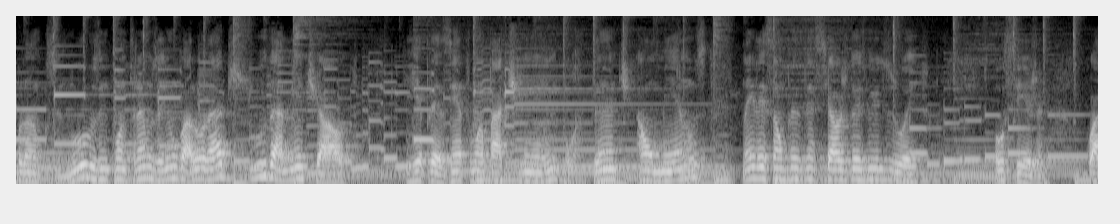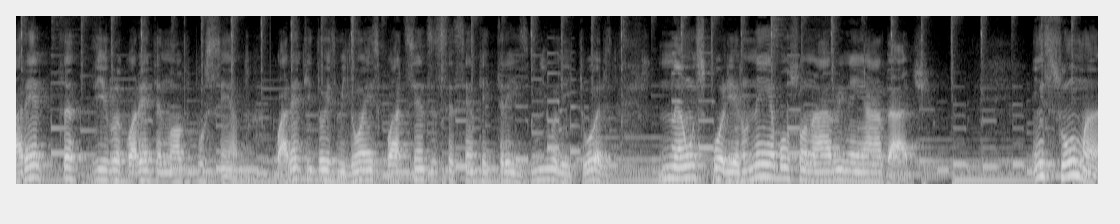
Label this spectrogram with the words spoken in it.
brancos e nulos, encontramos aí um valor absurdamente alto, que representa uma patinha importante, ao menos na eleição presidencial de 2018. Ou seja, 40,49%, 42 milhões 463 mil eleitores não escolheram nem a Bolsonaro e nem a Haddad. Em suma,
